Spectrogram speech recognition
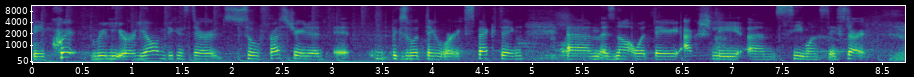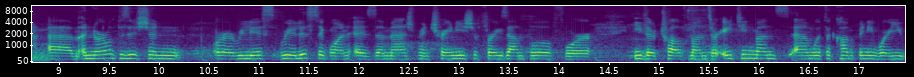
they quit really early on because they're so frustrated it, eh, because what they were expecting um, is not what they actually um, see once they start. Mm. a normal position or a realistic one is a management traineeship, for example, for either 12 months or 18 months um, with a company where you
